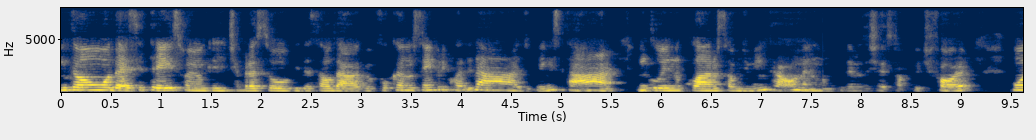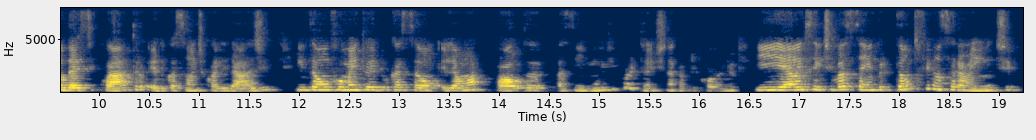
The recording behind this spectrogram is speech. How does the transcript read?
Então, o ODS 3 foi um que a gente abraçou vida saudável, focando sempre em qualidade, bem-estar, incluindo, claro, saúde mental, né? Não podemos deixar esse tópico de fora. O ODS 4, educação de qualidade. Então, o fomento à educação, ele é uma pauta, assim, muito importante na Capricórnio. E ela incentiva sempre, tanto financeiramente,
